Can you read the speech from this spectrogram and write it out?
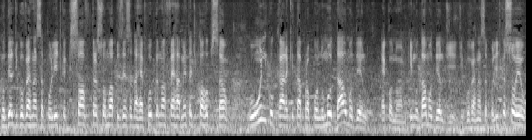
modelo de governança política que só transformou a presidência da República numa ferramenta de corrupção. O único cara que está propondo mudar o modelo econômico e mudar o modelo de, de, governança política sou eu.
